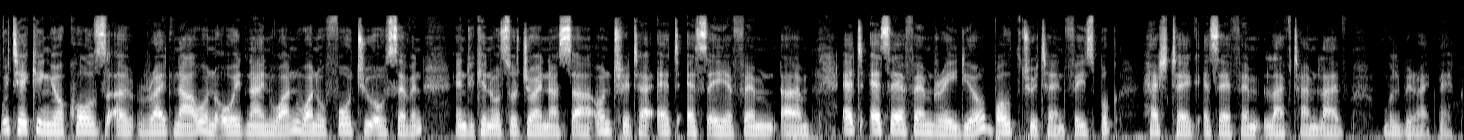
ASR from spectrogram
we're taking your calls uh, right now on 0891 104 207 and you can also join us uh, on twitter at safm um, at SAFM Radio, both Twitter and Facebook, hashtag SAFM Lifetime Live. We'll be right back.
